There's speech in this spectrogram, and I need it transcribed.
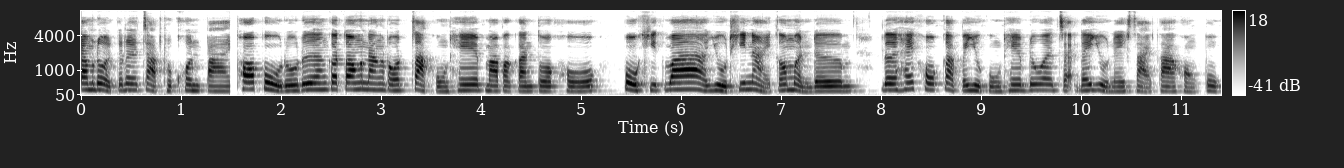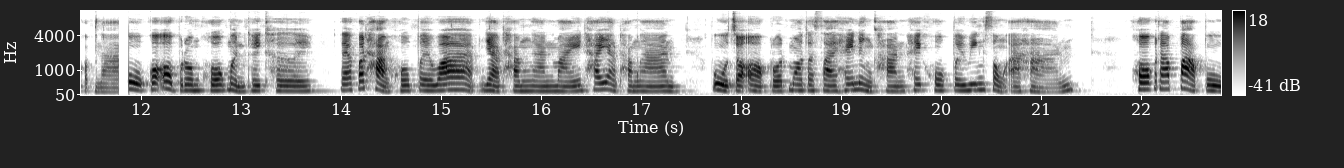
ตำรวจก็เลยจับทุกคนไปพอปู่รู้เรื่องก็ต้องนั่งรถจากกรุงเทพมาประกันตัวโคก ปู่คิดว่าอยู่ที่ไหนก็เหมือนเดิม เลยให้โคกกลับไปอยู่กรุงเทพด้วยจะได้อยู่ในสายตาของปู่กับน้า ปู่ก็อบรมโคกเหมือนเคยๆ แล้วก็ถามโคกไปว่าอยากทำงานไหม ถ้าอยากทำงาน ปู่จะออกรถมอเตอร์ไซค์ให้หนึ่งคัน ให้โคกไปวิ่งส่งอาหาร โคกรับปากปู่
